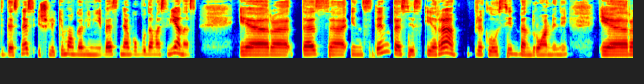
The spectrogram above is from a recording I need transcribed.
didesnės išlikimo galimybės negu būdamas vienas. Ir tas instinktas jis yra priklausyti bendruomeniai. Ir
